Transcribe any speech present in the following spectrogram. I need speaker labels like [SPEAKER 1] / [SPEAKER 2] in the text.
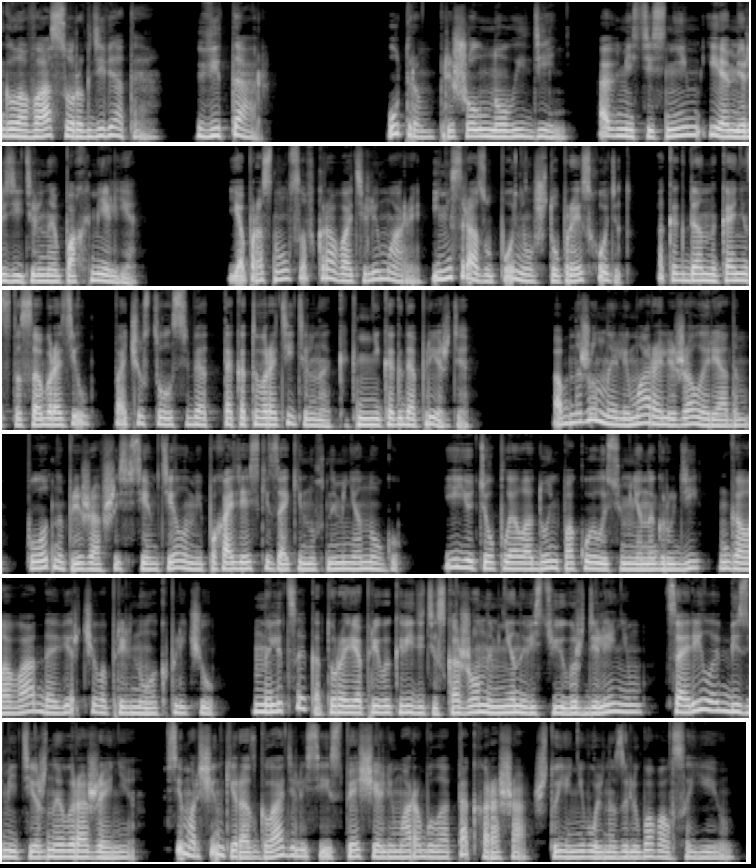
[SPEAKER 1] Глава 49. Витар. Утром пришел новый день, а вместе с ним и омерзительное похмелье. Я проснулся в кровати Лемары и не сразу понял, что происходит. А когда наконец-то сообразил, почувствовал себя так отвратительно, как никогда прежде. Обнаженная Лемара лежала рядом, плотно прижавшись всем телом и по-хозяйски закинув на меня ногу. Ее теплая ладонь покоилась у меня на груди, голова доверчиво прильнула к плечу. На лице, которое я привык видеть искаженным ненавистью и вожделением, царило безмятежное выражение. Все морщинки разгладились, и спящая Лимара была так хороша, что я невольно залюбовался ею.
